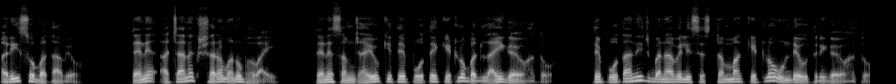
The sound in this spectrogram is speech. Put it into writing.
અરીસો બતાવ્યો. તેને અચાનક શરમ અનુભવાઈ. તેને સમજાયું કે તે પોતે કેટલો બદલાઈ ગયો હતો. તે પોતાની જ બનાવેલી સિસ્ટમમાં કેટલો ઊંડે ઉતરી ગયો હતો.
